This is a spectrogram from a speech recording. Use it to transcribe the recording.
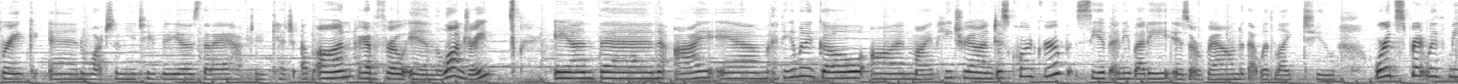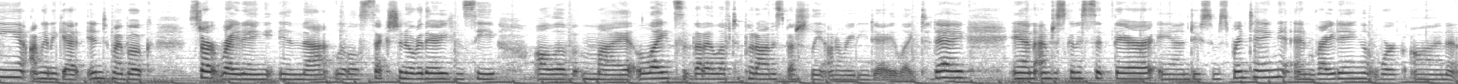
break and watch some YouTube videos that I have to catch up on. I gotta throw in the laundry and then I am, I think I'm gonna go on my Patreon Discord group, see if anybody is around that would like to word sprint with me. I'm gonna get into my book, start writing in that little section over there. You can see all of my lights that I love to put on, especially on a rainy day like today. And I'm just gonna sit there and do some sprinting and writing, work on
